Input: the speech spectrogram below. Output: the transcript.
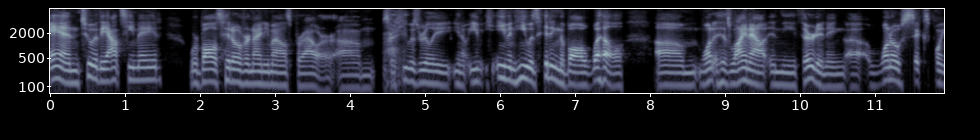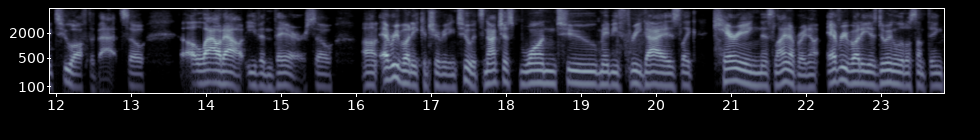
and two of the outs he made were balls hit over 90 miles per hour. Um, so right. he was really, you know, even, even he was hitting the ball well um, one his line out in the third inning, uh, 106.2 off the bat. So allowed out even there. So uh, everybody contributing too. It's not just one, two, maybe three guys like carrying this lineup right now. Everybody is doing a little something.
